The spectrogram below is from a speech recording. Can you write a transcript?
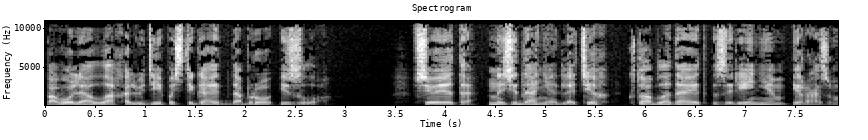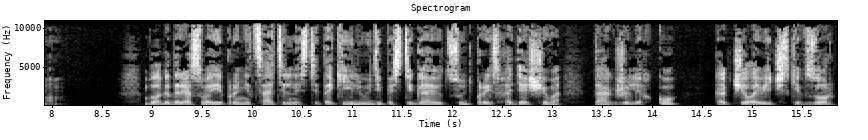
По воле Аллаха людей постигает добро и зло. Все это – назидание для тех, кто обладает зрением и разумом. Благодаря своей проницательности такие люди постигают суть происходящего так же легко, как человеческий взор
